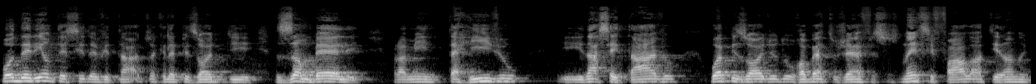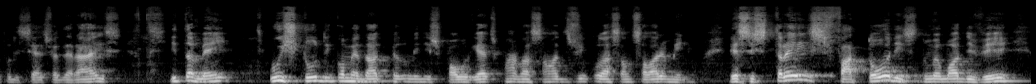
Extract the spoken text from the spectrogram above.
poderiam ter sido evitados. Aquele episódio de Zambelli, para mim, terrível e inaceitável. O episódio do Roberto Jefferson, nem se fala, atirando em policiais federais. E também o estudo encomendado pelo ministro Paulo Guedes com relação à desvinculação do salário mínimo. Esses três fatores, no meu modo de ver,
